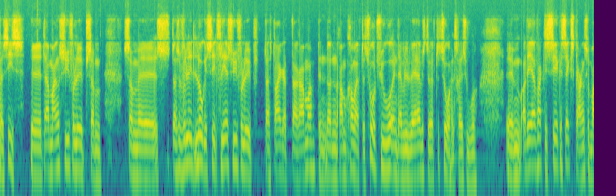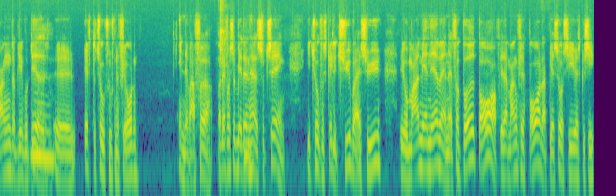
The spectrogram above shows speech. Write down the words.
Præcis. Øh, der er mange sygeforløb, som, som øh, der er selvfølgelig logisk set flere sygeforløb, der strækker, der rammer, den, når den ramme kommer efter 22 uger, end der vil være, hvis det er efter 52 uger. Øhm, og det er faktisk cirka seks gange så mange, der bliver vurderet mm. øh, efter 2014 end det var før. Og derfor så bliver den her sortering i to forskellige typer af syge jo meget mere nærværende for både borgere, fordi der er mange flere borgere, der bliver så at sige, hvad skal jeg sige,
